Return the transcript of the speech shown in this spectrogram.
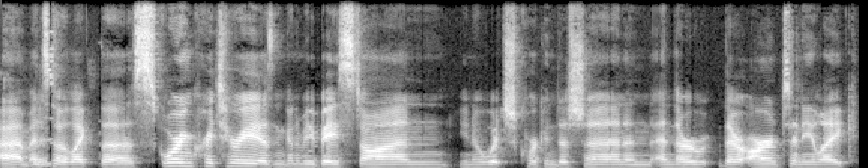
Um, and so like the scoring criteria isn't going to be based on, you know, which core condition and, and there, there aren't any like,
